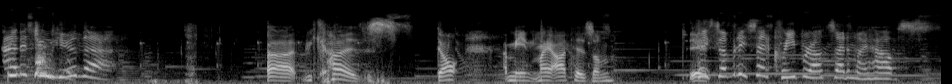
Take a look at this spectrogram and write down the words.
How did you hear that? Uh, because don't. I mean, my autism. Hey, somebody said creeper outside of my house.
